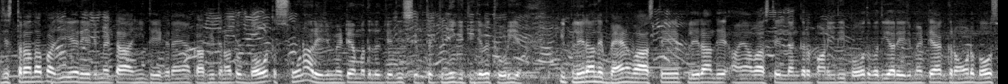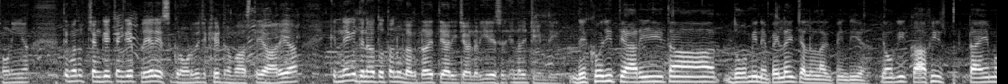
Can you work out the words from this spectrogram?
ਜਿਸ ਤਰ੍ਹਾਂ ਦਾ ਭਾਜੀ ਇਹ ਅਰੇਂਜਮੈਂਟ ਆ, ਅਸੀਂ ਦੇਖ ਰਹੇ ਆ ਕਾਫੀ ਦਿਨਾਂ ਤੋਂ ਬਹੁਤ ਸੋਹਣਾ ਅਰੇਂਜਮੈਂਟ ਆ, ਮਤਲਬ ਜਿਹਦੀ ਸਿਫਤ ਜਿੰਨੀ ਕੀਤੀ ਜਾਵੇ ਥੋੜੀ ਆ। ਕਿ ਪਲੇਅਰਾਂ ਦੇ ਬਹਿਣ ਵਾਸਤੇ ਪਲੇਅਰਾਂ ਦੇ ਆਇਆਂ ਵਾਸਤੇ ਲੰਗਰ ਪਾਣੀ ਦੀ ਬਹੁਤ ਵਧੀਆ ਅਰੇਂਜਮੈਂਟ ਆ ਗਰਾਊਂਡ ਬਹੁਤ ਸੋਹਣੀ ਆ। ਤੇ ਮਤਲਬ ਚੰਗੇ ਚੰਗੇ ਪਲੇਅਰ ਇਸ ਗਰਾਊਂਡ ਵਿੱਚ ਖੇਡਣ ਵਾਸਤੇ ਆ ਰਹੇ ਆ। ਕਿੰਨੇ ਕੁ ਦਿਨਾਂ ਤੋਂ ਤੁਹਾਨੂੰ ਲੱਗਦਾ ਇਹ ਤਿਆਰੀ ਚੱਲ ਰਹੀ ਹੈ ਇਸ ਇਹਨਾਂ ਦੀ ਟੀਮ ਦੀ? ਦੇਖੋ ਜੀ, ਤਿਆਰੀ ਤਾਂ 2 ਮਹੀਨੇ ਪਹਿਲਾਂ ਹੀ ਚੱਲਣ ਲੱਗ ਪੈਂਦੀ ਆ, ਕਿਉਂਕਿ ਕਾਫੀ ਟਾਈਮ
